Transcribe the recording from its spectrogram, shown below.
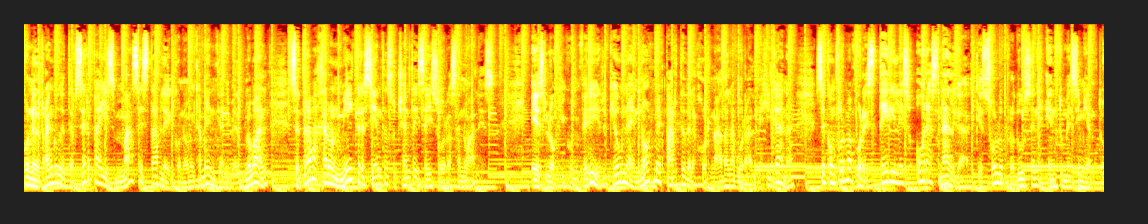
con el rango de tercer país más estable económicamente a nivel global, se trabajaron 1.386 horas anuales. Es lógico inferir que una enorme parte de la jornada laboral mexicana se conforma por estériles horas nalga que solo producen entumecimiento.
